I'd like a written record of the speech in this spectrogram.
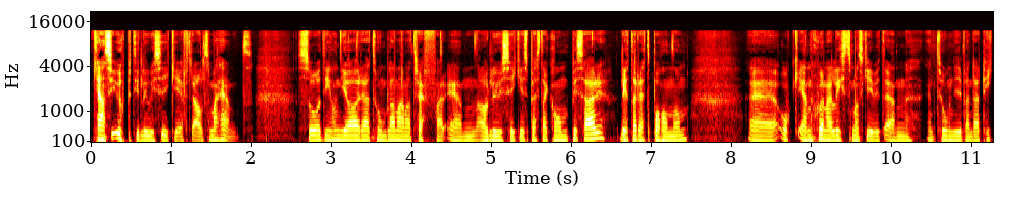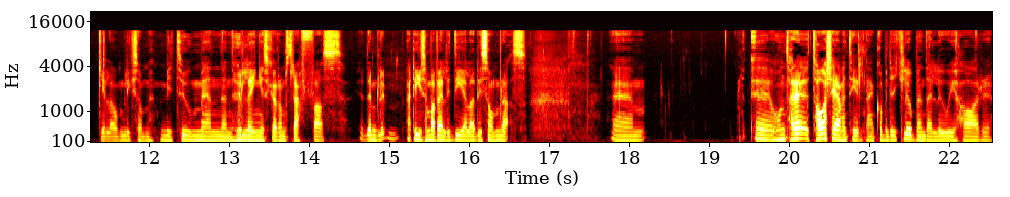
kan se upp till Louis CK efter allt som har hänt. Så det hon gör är att hon bland annat träffar en av Louis CKs bästa kompisar, letar rätt på honom. Eh, och en journalist som har skrivit en, en tongivande artikel om liksom metoo-männen, hur länge ska de straffas? Den artikeln var väldigt delad i somras. Ehm, eh, hon tar, tar sig även till den här komediklubben där Louis har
